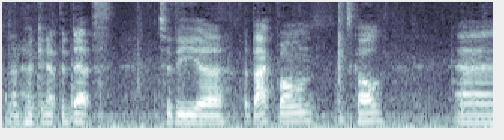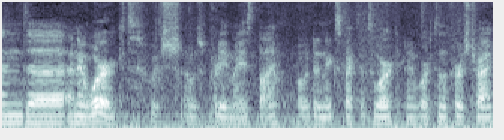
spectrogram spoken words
and then hooking up the depth to the uh, the backbone. It's called, and uh, and it worked, which I was pretty amazed by. I didn't expect it to work, and it worked on the first try.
